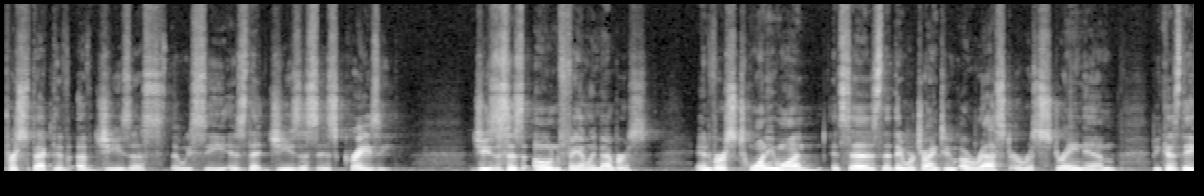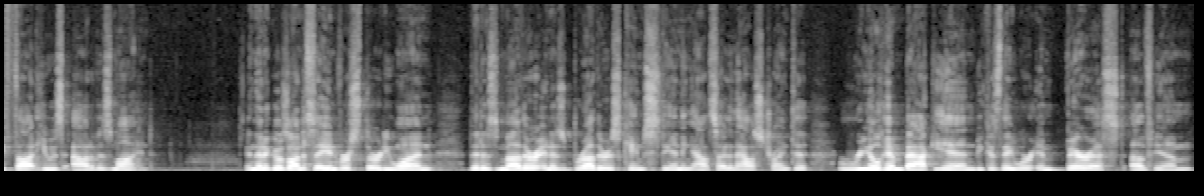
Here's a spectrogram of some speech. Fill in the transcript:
perspective of Jesus that we see is that Jesus is crazy. Jesus' own family members, in verse 21, it says that they were trying to arrest or restrain him because they thought he was out of his mind. And then it goes on to say in verse 31 that his mother and his brothers came standing outside of the house trying to reel him back in because they were embarrassed of him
